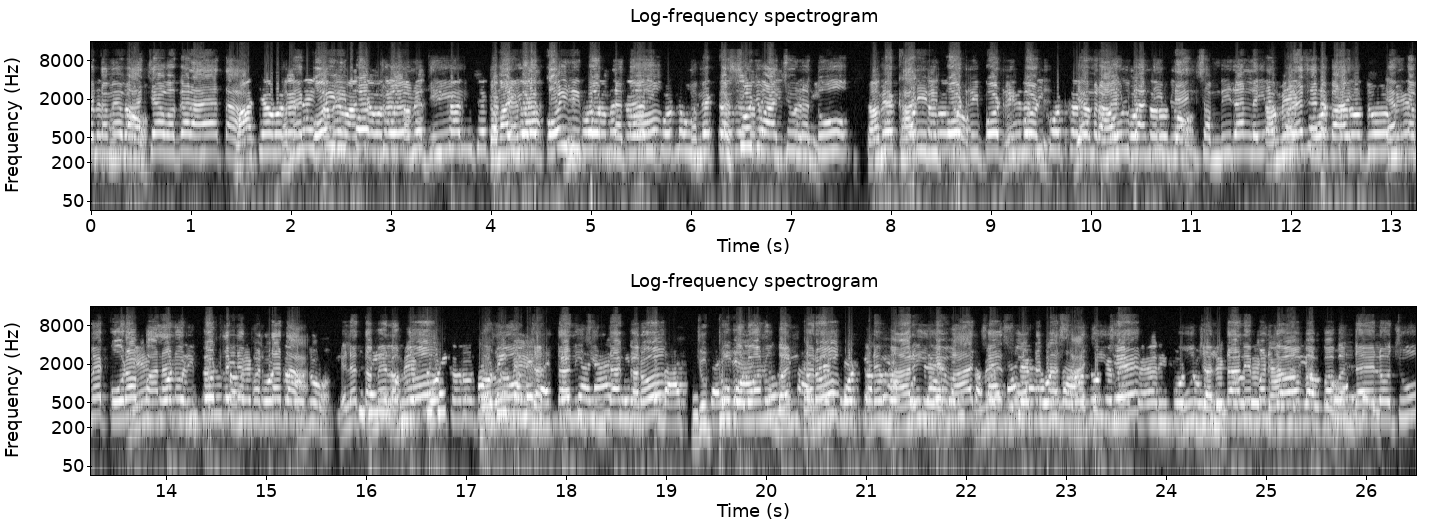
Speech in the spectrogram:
એ તમે વાંચ્યા વગર આયા હતા તમે કોઈ રિપોર્ટ જોયો નથી. કે તમારી જોડે કોઈ રિપોર્ટ નતો. તમે કશું જ વાંચ્યું નતું. તમે ખાલી રિપોર્ટ રિપોર્ટ રિપોર્ટ જેમ રાહુલ ગાંધી બ્લેન્ક સંવિધાન લઈને ફરે છે ને ભાઈ? એમ તમે કોરા પાનાનો રિપોર્ટ લઈને ફરતા હતા. એટલે તમે લોકો કરો થોડું જનતાની ચિંતા કરો જુઠ્ઠું બોલવાનું બંધ કરો અને મારી જે વાત છે સો ટકા સાચી છે? હું જનતાને પણ જવાબ આપવા બંધાયેલો છું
